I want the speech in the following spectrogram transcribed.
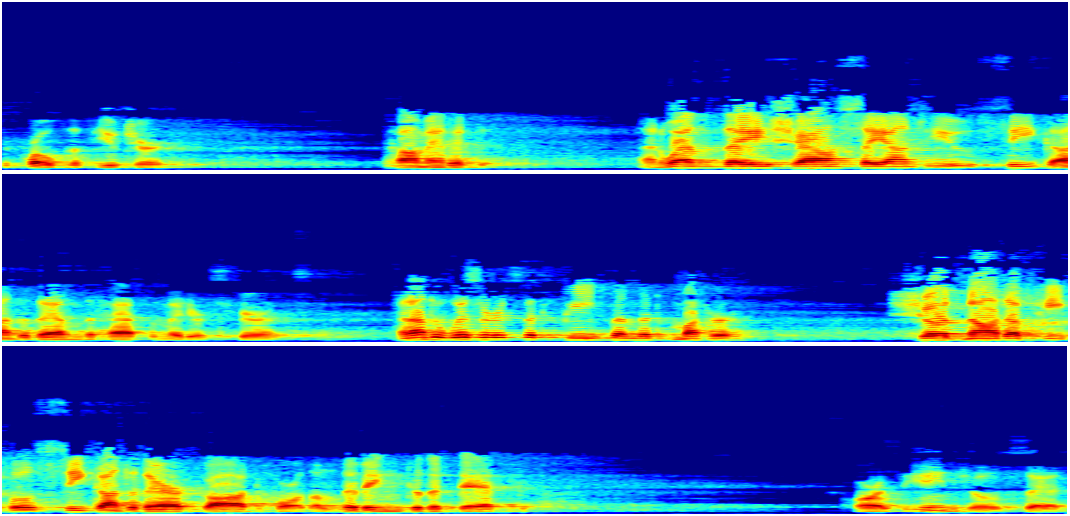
to probe the future, commented, And when they shall say unto you, Seek unto them that have familiar spirits, and unto wizards that peep and that mutter, should not a people seek unto their God for the living to the dead? Or as the angel said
